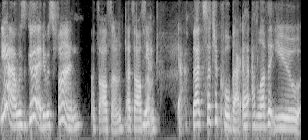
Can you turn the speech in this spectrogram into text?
yeah, it was good. It was fun. That's awesome. That's awesome. Yeah yeah. That's such a cool back i love that you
